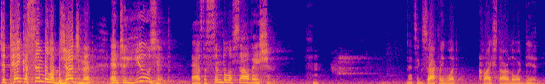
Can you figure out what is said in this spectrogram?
to take a symbol of judgment and to use it as the symbol of salvation. That's exactly what Christ our Lord did.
